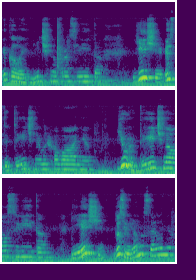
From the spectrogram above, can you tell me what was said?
екологічна просвіта, є ще естетичне виховання, юридична освіта, є ще дозвілля населення.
